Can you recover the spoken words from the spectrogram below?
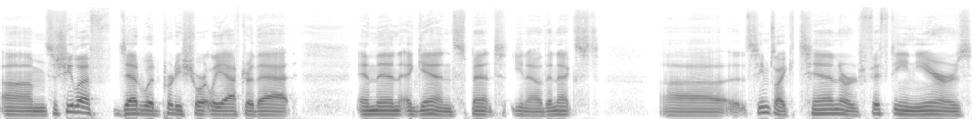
Um, so she left Deadwood pretty shortly after that, and then again spent you know the next uh, it seems like ten or fifteen years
